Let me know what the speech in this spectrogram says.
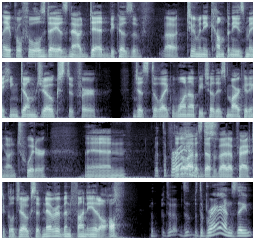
April Fool's Day is now dead because of uh, too many companies making dumb jokes to for just to like one up each other's marketing on Twitter, and But the brands, a lot of stuff about how practical jokes have never been funny at all. but, the, but the brands they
